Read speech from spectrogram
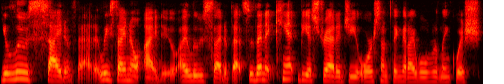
you lose sight of that at least i know i do i lose sight of that so then it can't be a strategy or something that i will relinquish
